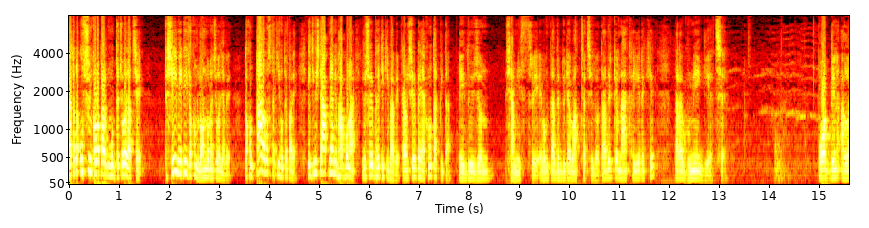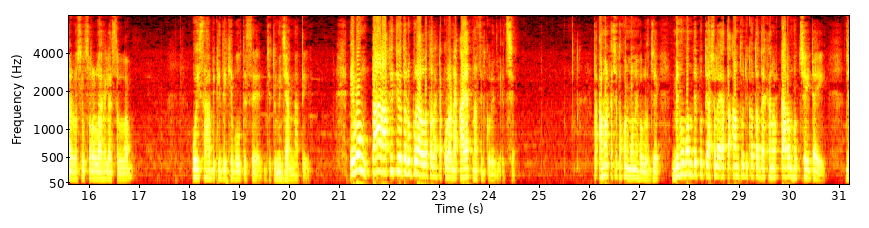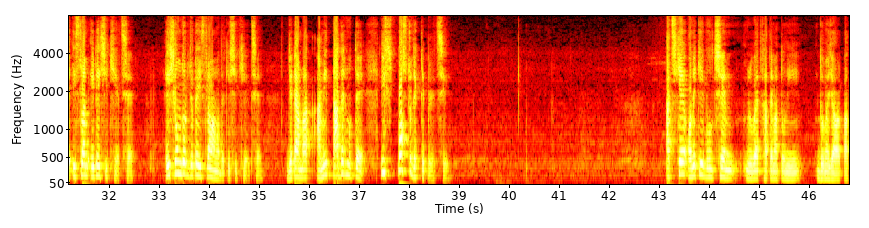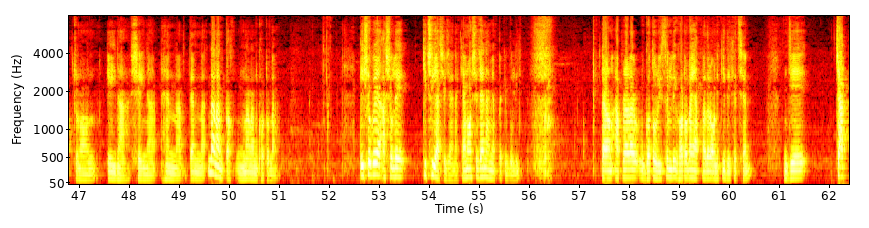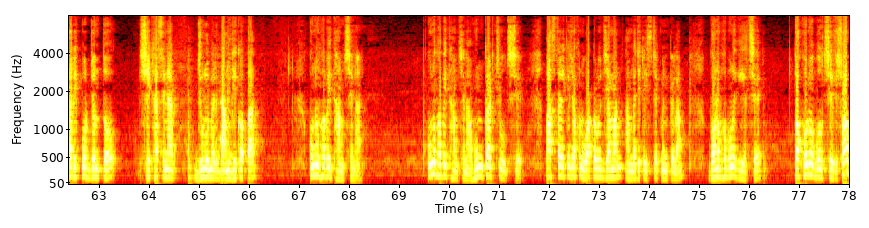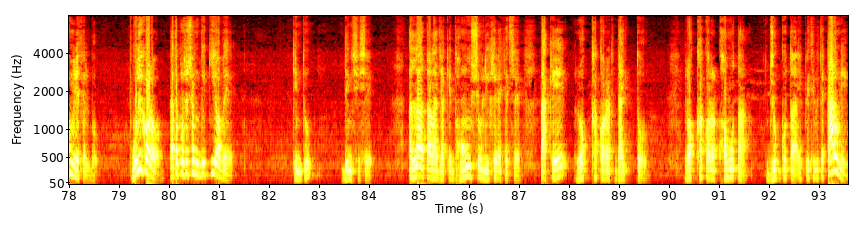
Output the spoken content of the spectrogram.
এতটা উচ্ছৃঙ্খলতার মধ্যে চলে যাচ্ছে সেই মেয়েটি যখন লন্ডনে চলে যাবে, তখন তার অবস্থা কি হতে পারে? এই জিনিসটা আপনি, আমি ভাববো না, কিন্তু শোয়েব ভাই ঠিকই ভাবে, কারণ শোয়েব ভাই এখনও তার পিতা। এই দুইজন স্বামী স্ত্রী এবং তাদের দুইটা বাচ্চা ছিল তাদেরকে না খাইয়ে রেখে তারা ঘুমিয়ে গিয়েছে। পরদিন আল্লাহ রসুল সাল্লাম ওই সাহাবিকে দেখে বলতেছে যে, তুমি জান্নাতি। এবং তার আতিথেয়তার উপরে আল্লাহ তালা একটা কোরআনে আয়াত নাসিল করে দিয়েছে। তা আমার কাছে তখন মনে হলো যে মেহমানদের প্রতি আসলে এত আন্তরিকতা দেখানোর কারণ হচ্ছে এটাই, যে ইসলাম এটাই শিখিয়েছে। এই সৌন্দর্যটা ইসলাম আমাদেরকে শিখিয়েছে, যেটা আমরা, আমি তাদের মধ্যে স্পষ্ট দেখতে পেরেছি। আজকে অনেকেই বলছেন, রুবায়ত ফাতেমা তনি দমে যাওয়ার পাত্র নন, এই না, সেই না, হ্যান না তেন না, নানান নানান ঘটনা। এইসবে আসলে কিছুই আসে যায় না। কেন আসে যায় না আমি আপনাকে বলি। কারণ আপনারা গত রিসেন্টলি ঘটনায় আপনারা অনেকেই দেখেছেন যে চার তারিখ পর্যন্ত শেখ হাসিনার জুলুমের দাম্ভিকতা কোনোভাবেই থামছে না। কোনোভাবেই থামছে না। হুঙ্কার চলছে। পাঁচ তারিখে যখন ওয়াকারুজ্জামান, আমরা যেটা স্টেটমেন্ট পেলাম, গণভবনে গিয়েছে, তখনও বলছে যে সব মেরে ফেলব। গুলি করো। এত প্রশাসন দিয়ে কি হবে? কিন্তু দিন শেষে। আল্লাহ তালা যাকে ধ্বংস লিখে রেখেছে, তাকে রক্ষা করার দায়িত্ব, রক্ষা করার ক্ষমতা, যোগ্যতা এই পৃথিবীতে কারণে,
